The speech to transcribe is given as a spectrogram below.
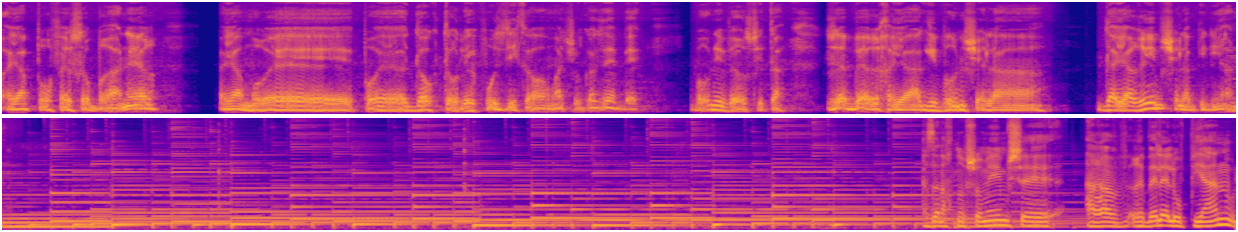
היה פרופסור ברנר, היה מורה, דוקטור לפיזיקה או משהו כזה באוניברסיטה. זה בערך היה הגיוון של הדיירים של הבניין. אז אנחנו שומעים שהרב רבל אלופיאן, הוא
